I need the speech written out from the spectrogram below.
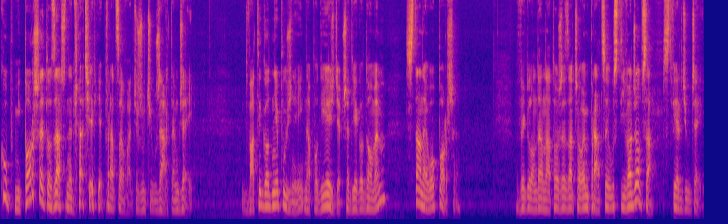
Kup mi Porsche, to zacznę dla ciebie pracować, rzucił żartem Jay. Dwa tygodnie później, na podjeździe przed jego domem, stanęło Porsche. Wygląda na to, że zacząłem pracę u Steve'a Jobsa, stwierdził Jay.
